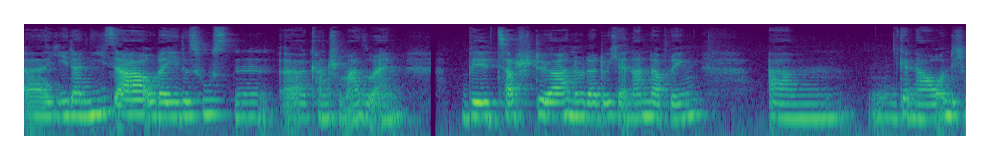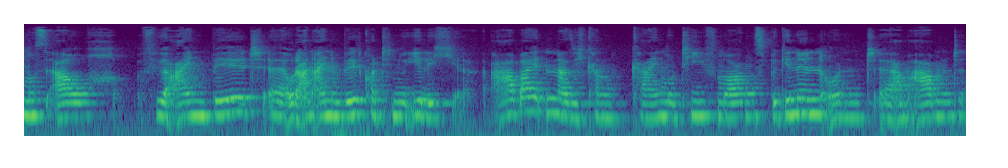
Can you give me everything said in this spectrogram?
äh, jeder Nieser oder jedes Husten äh, kann schon mal so ein Bild zerstören oder durcheinander bringen. Ähm, genau, und ich muss auch für ein Bild äh, oder an einem Bild kontinuierlich arbeiten. Also ich kann kein Motiv morgens beginnen und äh, am Abend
